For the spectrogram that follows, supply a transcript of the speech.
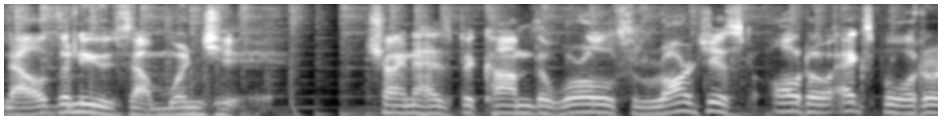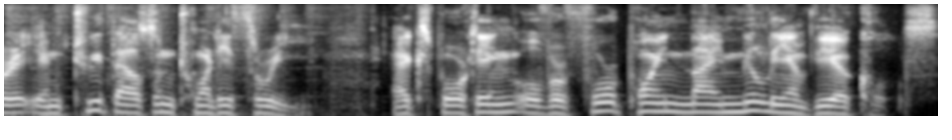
Now the news, I'm Wenjie. China has become the world's largest auto exporter in 2023, exporting over 4.9 million vehicles.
